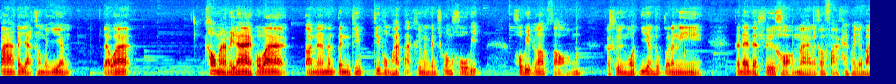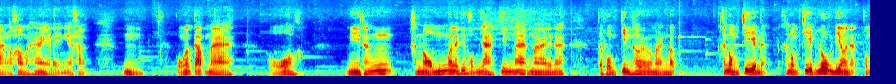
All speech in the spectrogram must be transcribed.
ป้าก็อยากเข้ามาเยี่ยม แต่ว่าเข้ามาไม่ได้ เพราะว่าตอนนั้นมันเป็นที่ที่ผมผ่าตัดคือมันเป็นช่วงโควิดโควิดรอบสอง ก็คืองดเยี่ยมทุกกรณี ก็ได้แต่ซื้อของมาแล้วก็ฝากให้พยาบาลเราเข้ามาให้อะไรอย่างเงี้ยครับ อืมผมก็กลับมาโอ้มีทั้งขนมอะไรที่ผมอยากกินมากมายเลยนะ แต่ผมกินเข้าไปประมาณแบบขนมจีบเนี่ยขนมจีบลูกเดียวเนี่ยผม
